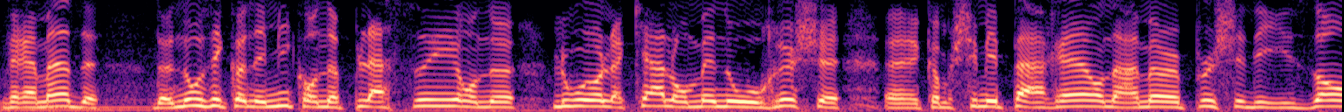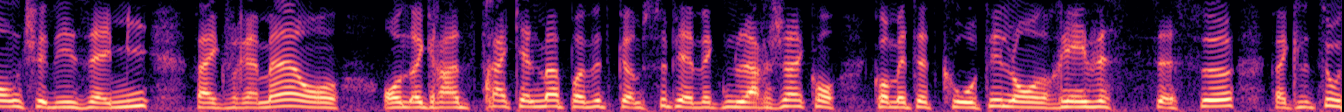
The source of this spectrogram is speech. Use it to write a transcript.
vraiment de, nos économies qu'on a placées, on a loué un local, on met nos ruches euh, comme chez mes parents, on en met un peu chez des oncles, chez des amis. Fait que vraiment, on, on a grandi tranquillement, pas vite comme ça, puis avec l'argent qu'on mettait de côté, on réinvestissait ça. Fait que, au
